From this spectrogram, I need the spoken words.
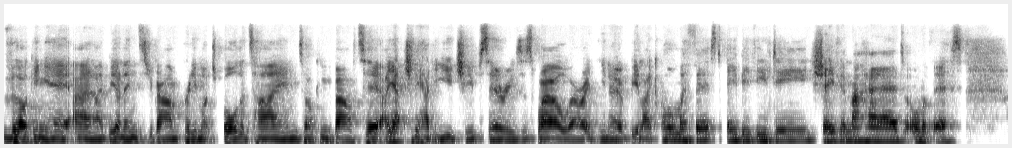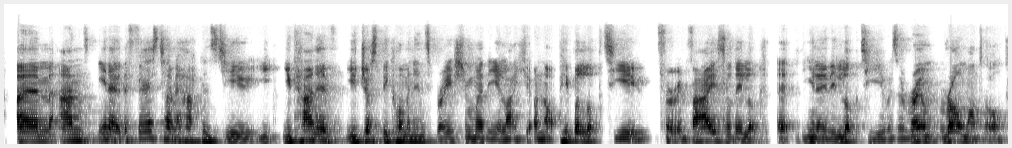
vlogging it and I'd be on Instagram pretty much all the time talking about it. I actually had a YouTube series as well where I'd, you know, be like, oh, my first ABVD, shaving my head, all of this. Um, and you know, the first time it happens to you, you, you, kind of you just become an inspiration, whether you like it or not. People look to you for advice, or they look, at, you know, they look to you as a role, role model.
